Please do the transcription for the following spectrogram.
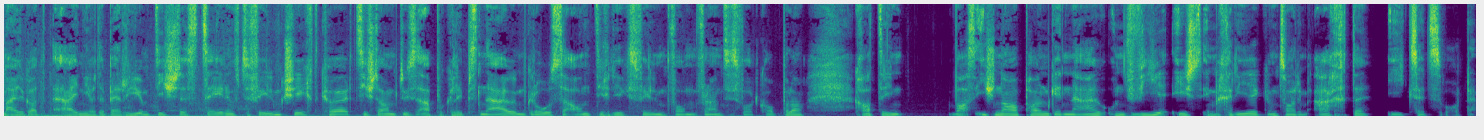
Haben gerade eine der berühmtesten Szenen aus der Filmgeschichte gehört. Sie stammt aus Apocalypse Now, im grossen Antikriegsfilm von Francis Ford Coppola. Kathrin, was ist Napalm genau und wie ist es im Krieg, und zwar im echten, eingesetzt worden?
